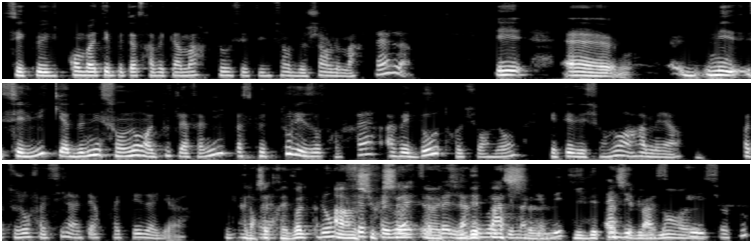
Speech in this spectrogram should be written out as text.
c'est qu'il combattait peut-être avec un marteau, c'était une sorte de Charles Martel. Et euh, mais c'est lui qui a donné son nom à toute la famille parce que tous les autres frères avaient d'autres surnoms qui étaient des surnoms araméens. Pas toujours facile à interpréter d'ailleurs. Alors cette révolte a un succès euh, qui, dépasse, qui dépasse, évidemment. Et surtout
